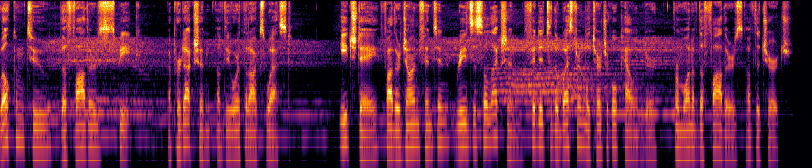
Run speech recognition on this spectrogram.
Welcome to The Fathers Speak, a production of the Orthodox West. Each day, Father John Fenton reads a selection fitted to the Western liturgical calendar from one of the Fathers of the Church.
